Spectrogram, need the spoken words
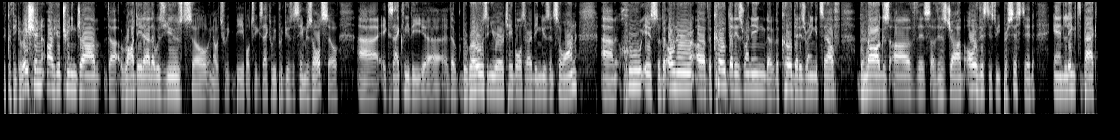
the configuration of your training job, the raw data that was used, so you know to be able to exactly reproduce the same results. So uh, exactly the, uh, the, the rows in your tables that are being used and so on. Um, who is the owner of the code that is running, the, the code that is running itself, the logs of this of this job. All of this needs to be persisted and linked back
